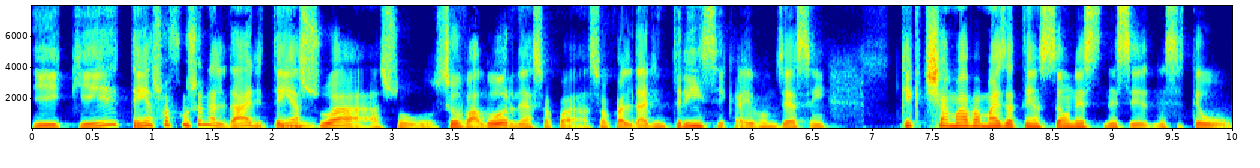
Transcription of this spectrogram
e que tem a sua funcionalidade, tem uhum. a sua, a sua, o seu valor, né, a, sua, a sua qualidade intrínseca, aí vamos dizer assim. O que, que te chamava mais atenção nesse, nesse, nesse teu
